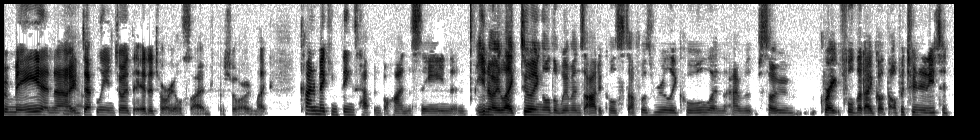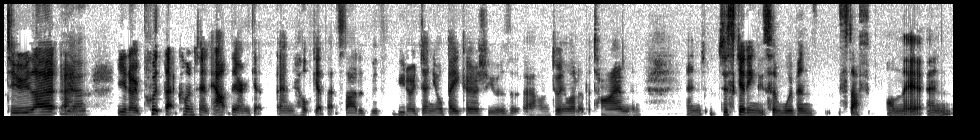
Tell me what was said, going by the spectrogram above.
for me, and yeah. I definitely enjoyed the editorial side for sure. And like kind of making things happen behind the scene and you know like doing all the women's articles stuff was really cool and i'm so grateful that i got the opportunity to do that yeah. and you know put that content out there and get and help get that started with you know danielle baker she was um, doing a lot at the time and and just getting some women's stuff on there and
